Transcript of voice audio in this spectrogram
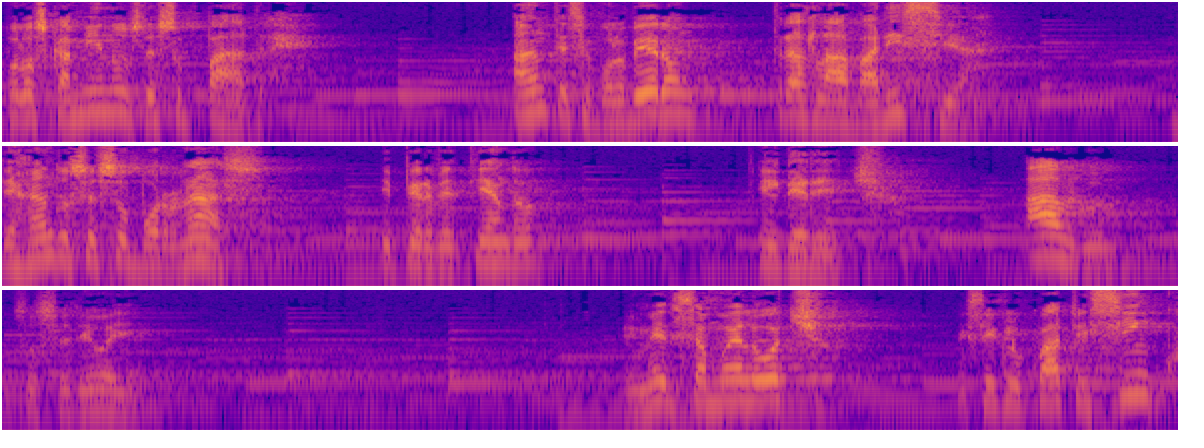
por los caminos de su padre. Antes se volvieron tras la avaricia, dejándose sobornar y pervirtiendo el derecho. Algo sucedió ahí. 1 Samuel 8, versículo 4 y 5.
